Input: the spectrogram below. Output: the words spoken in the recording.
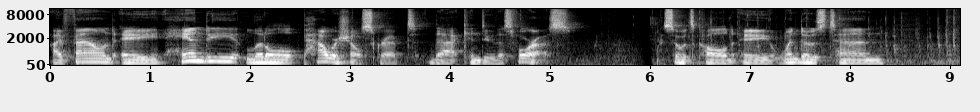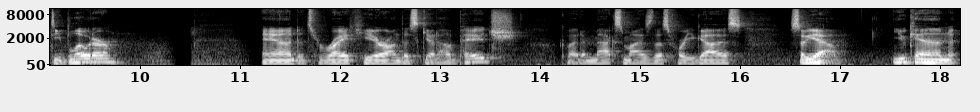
I found a handy little PowerShell script that can do this for us so it's called a Windows 10 debloater. And it's right here on this GitHub page. Go ahead and maximize this for you guys. So yeah, you can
